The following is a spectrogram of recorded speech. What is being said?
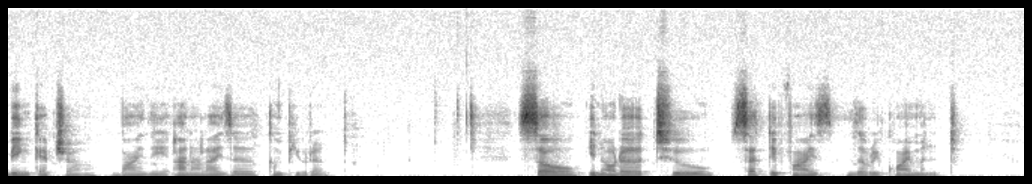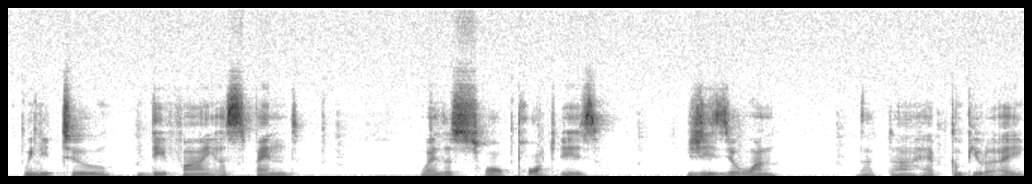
being captured by the analyzer computer. So in order to satisfy the requirement, we need to define a span where the source port is G01 that uh, have computer A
